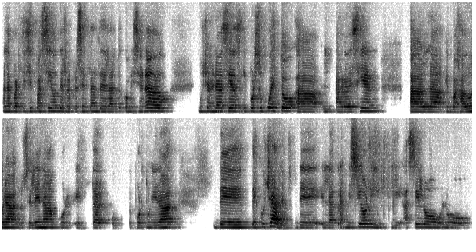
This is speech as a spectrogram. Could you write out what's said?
a la participación del representante del alto comisionado. Muchas gracias y por supuesto agradecer a la embajadora Lucelena por esta oportunidad de, escucharla, de la transmisión y, así lo, lo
